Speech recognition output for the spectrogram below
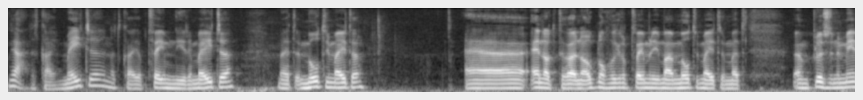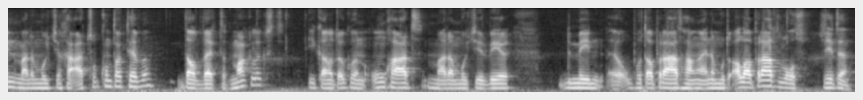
Ja, dat kan je meten. en Dat kan je op twee manieren meten. Met een multimeter. Eh, en dat kan ook nog weer op twee manieren. Maar een multimeter met een plus en een min. Maar dan moet je geaard stopcontact hebben. Dan werkt het makkelijkst. Je kan het ook een ongeaard. Maar dan moet je weer de min eh, op het apparaat hangen. En dan moeten alle apparaten los zitten.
